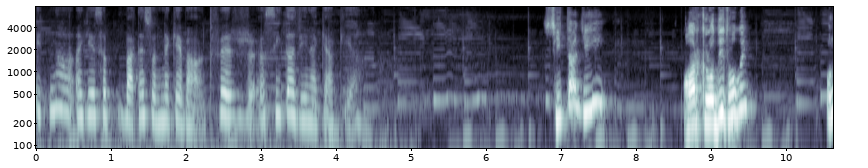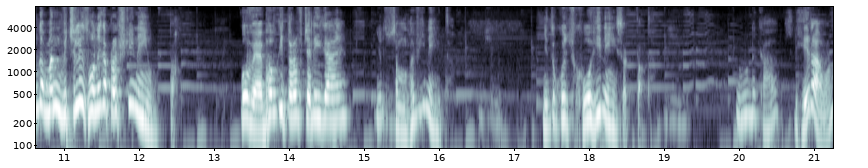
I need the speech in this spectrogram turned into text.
इतना ये सब बातें सुनने के बाद फिर सीता जी ने क्या किया? सीता जी और क्रोधित हो गई। उनका मन विचलित होने का प्रश्न ही नहीं उठता। वो वैभव की तरफ़ चली जाए ये तो संभव ही नहीं था। ये तो कुछ हो ही नहीं सकता था। उन्होंने कहा कि हे रावण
